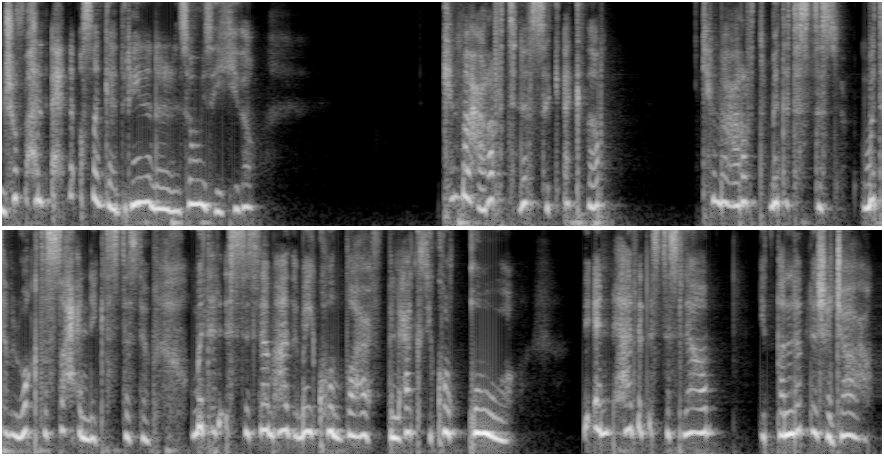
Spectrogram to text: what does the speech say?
نشوف هل إحنا أصلا قادرين إننا نسوي زي كذا. كل ما عرفت نفسك أكثر كل ما عرفت متى تستسلم ومتى بالوقت الصح إنك تستسلم ومتى الاستسلام هذا ما يكون ضعف بالعكس يكون قوة. لأن هذا الاستسلام يتطلب له شجاعة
